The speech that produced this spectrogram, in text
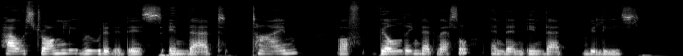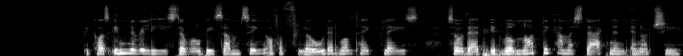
how strongly rooted it is in that time of building that vessel and then in that release. Because in the release, there will be something of a flow that will take place so that mm-hmm. it will not become a stagnant energy.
